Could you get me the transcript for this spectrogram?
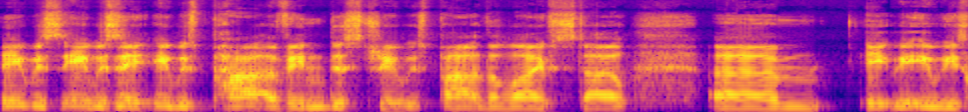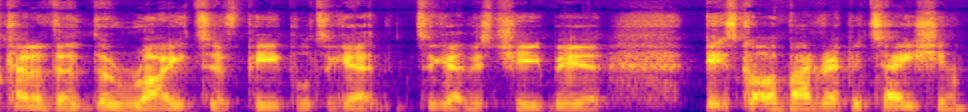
it was it was it was part of industry. It was part of the lifestyle. Um, it, it was kind of the, the right of people to get to get this cheap beer. It's got a bad reputation,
